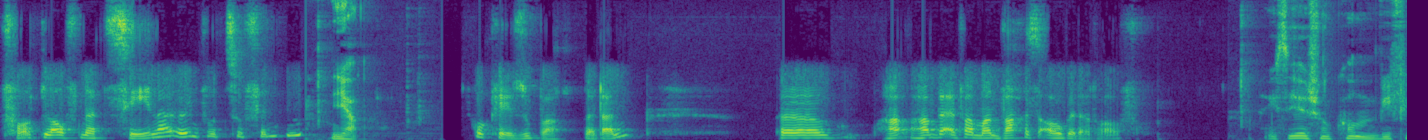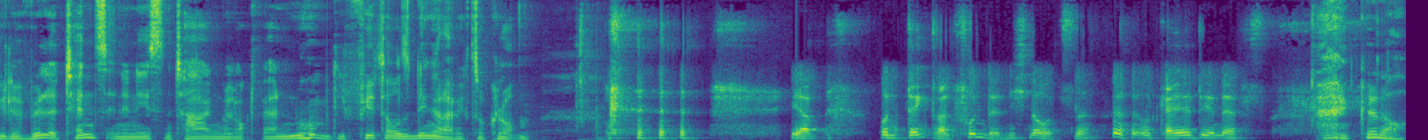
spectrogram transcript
fortlaufender Zähler irgendwo zu finden? Ja. Okay, super. Na dann äh, haben wir einfach mal ein waches Auge darauf. Ich sehe schon kommen, wie viele Wille Tens in den nächsten Tagen gelockt werden, nur um die 4000 Dinger da wegzukloppen. ja, und denk dran, Funde, nicht Notes, ne? und keine DNFs. Genau.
